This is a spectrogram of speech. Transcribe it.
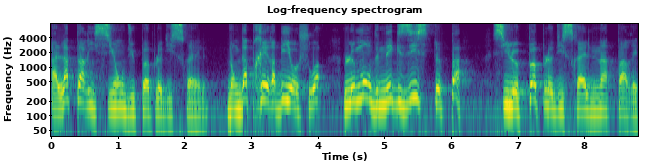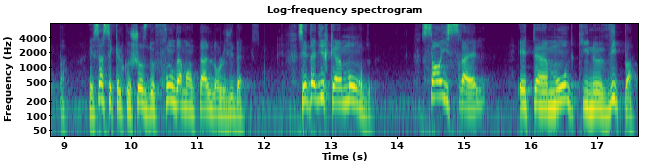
à l'apparition du peuple d'Israël. Donc d'après Rabbi Yoshua, le monde n'existe pas si le peuple d'Israël n'apparaît pas. Et ça, c'est quelque chose de fondamental dans le judaïsme. C'est-à-dire qu'un monde sans Israël est un monde qui ne vit pas,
